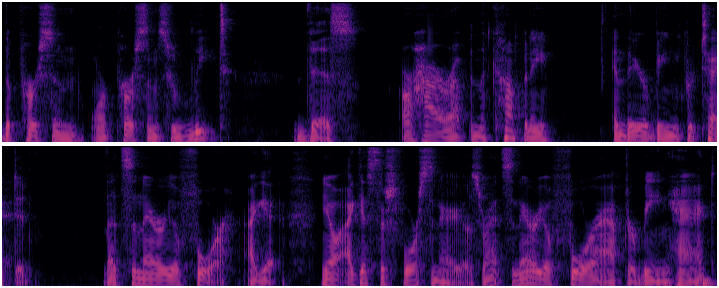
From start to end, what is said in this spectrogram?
the person or persons who leaked this are higher up in the company and they are being protected that's scenario four. I get, you know, I guess there's four scenarios, right? Scenario four, after being hacked,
